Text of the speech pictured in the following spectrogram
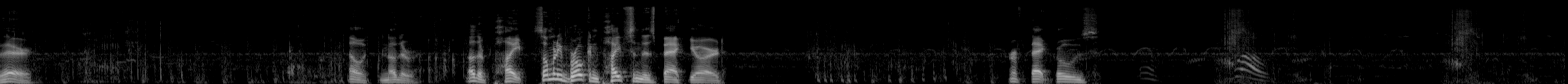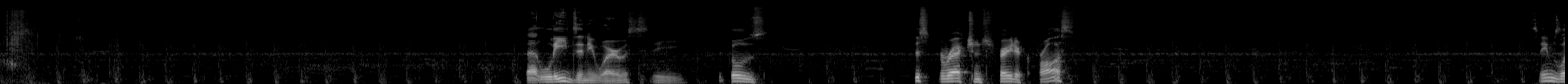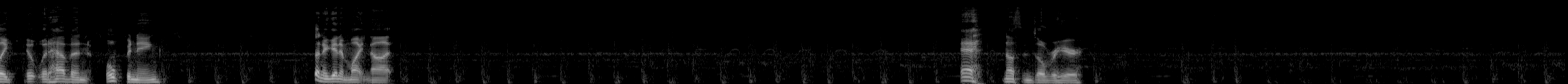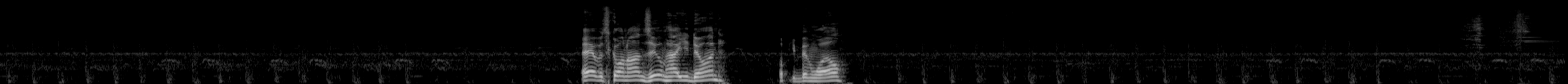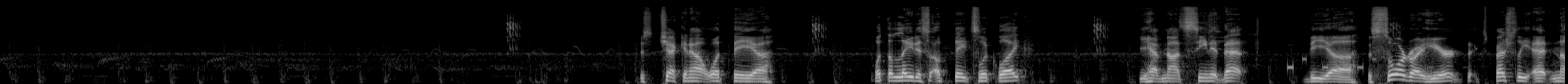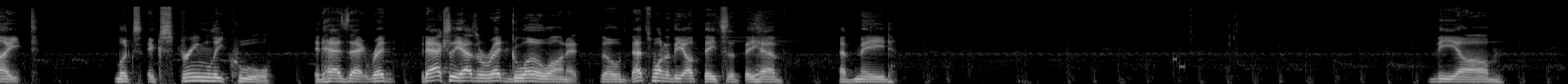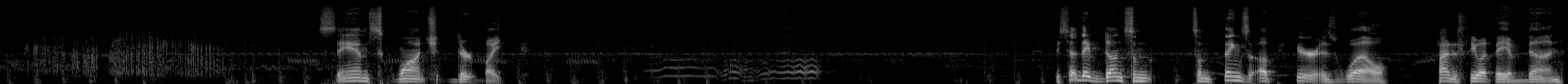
There? Oh, it's another another pipe. So many broken pipes in this backyard. wonder if that goes that leads anywhere. Let's see. It goes this direction straight across. Seems like it would have an opening. Then again, it might not. Eh, nothing's over here. Hey, what's going on, Zoom? How you doing? Hope you've been well. Checking out what the uh, what the latest updates look like. If you have not seen it, that the uh, the sword right here, especially at night, looks extremely cool. It has that red. It actually has a red glow on it, so that's one of the updates that they have have made. The um Sam Squanch dirt bike. They said they've done some some things up here as well. Trying to see what they have done.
